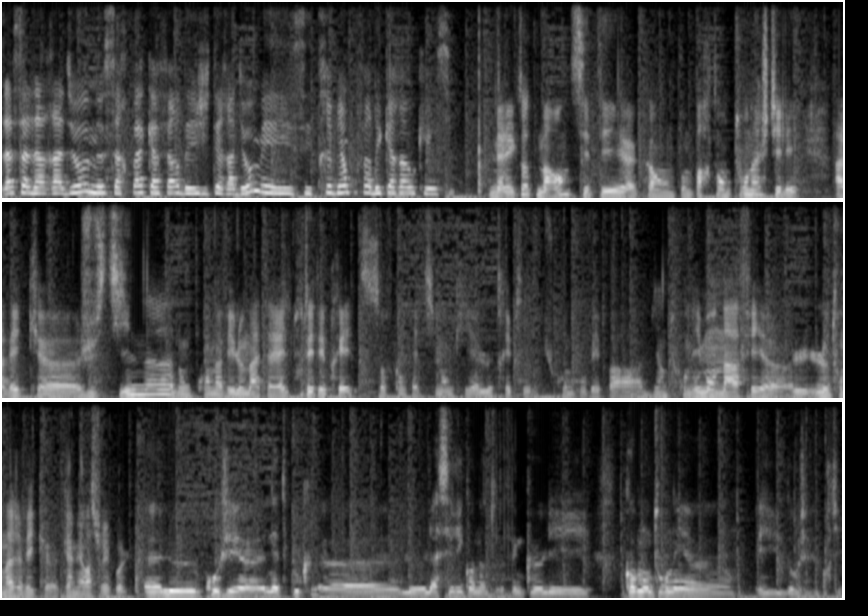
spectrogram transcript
La salle d'art radio ne sert pas qu'à faire des JT radio, mais c'est très bien pour faire des karaokés aussi. Une anecdote marrante, c'était euh, quand on partait en tournage télé avec euh, Justine. Donc on avait le matériel, tout était prêt, sauf qu'en fait il manquait euh, le trépied. Du coup on pouvait pas bien tourner, mais on a fait euh, le tournage avec euh, caméra sur épaule. Euh, le projet euh, Netbook, euh, le- la série qu'on a, enfin que les comme on tournait euh, et dont j'ai fait partie.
